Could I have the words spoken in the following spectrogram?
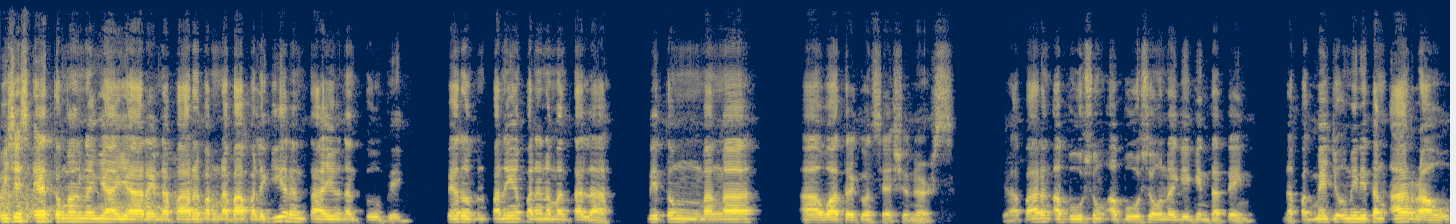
Which is eto nga nangyayari na para bang napapaligiran tayo ng tubig pero panay ang pananamantala nitong mga uh, water concessioners. Diba? Parang abusong-abusong nagiging dating na pag medyo uminit ang araw,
